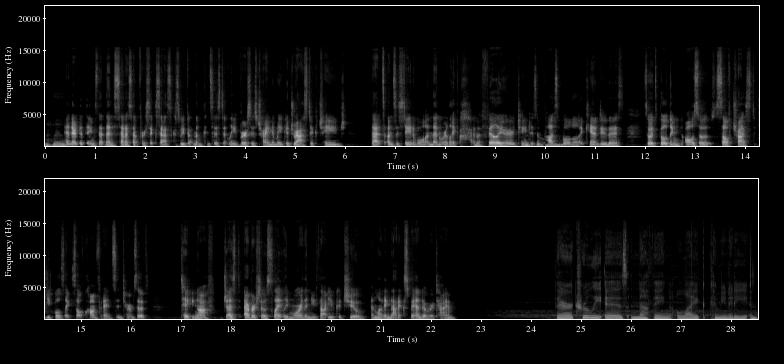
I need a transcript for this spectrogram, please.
Mm-hmm. And they're the things that then set us up for success because we've done them consistently versus trying to make a drastic change that's unsustainable. And then we're like, I'm a failure. Change mm-hmm. isn't possible. I can't do this. So it's building also self trust equals like self confidence in terms of taking off just ever so slightly more than you thought you could chew and letting that expand over time. There truly is nothing like community and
